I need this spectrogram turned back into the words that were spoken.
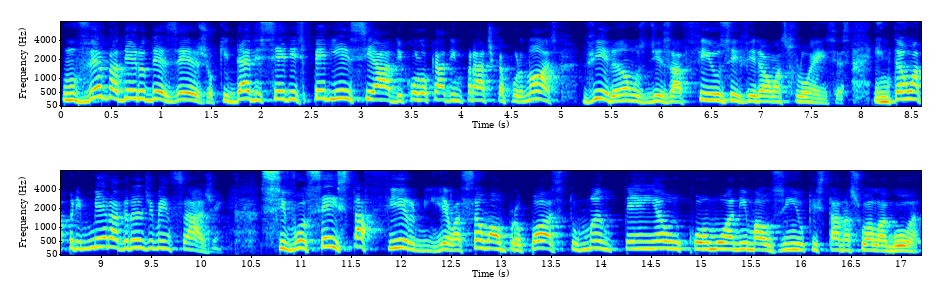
um verdadeiro desejo que deve ser experienciado e colocado em prática por nós, virão os desafios e virão as fluências. Então, a primeira grande mensagem: se você está firme em relação a um propósito, mantenha-o como o animalzinho que está na sua lagoa,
